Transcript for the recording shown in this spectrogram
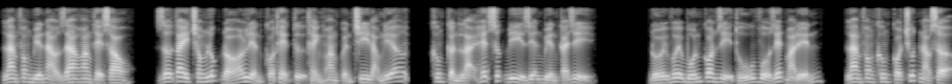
Lam phong biến ảo ra hoang thể sau, giơ tay trong lúc đó liền có thể tự thành hoang quyền chi đạo nghĩa, không cần lại hết sức đi diễn biến cái gì. Đối với bốn con dị thú vô giết mà đến, lam phong không có chút nào sợ,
